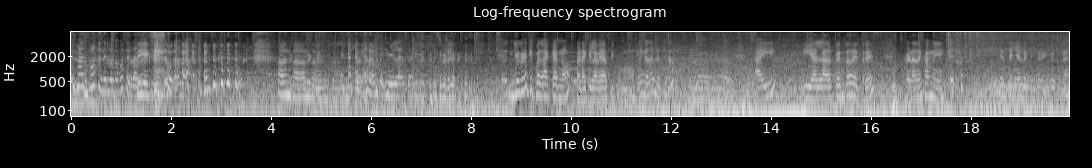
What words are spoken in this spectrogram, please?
es más, puedo tener los ojos cerrados. Sí, exacto. avanza, avanza, avanza. Agárrame mi lazo. Yo creo que para acá, ¿no? Para que la vea así como... ¿No hay nada en el piso? Ahí. Y a la cuenta de tres. Espera, déjame... Te enseño lo que se va a encontrar.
